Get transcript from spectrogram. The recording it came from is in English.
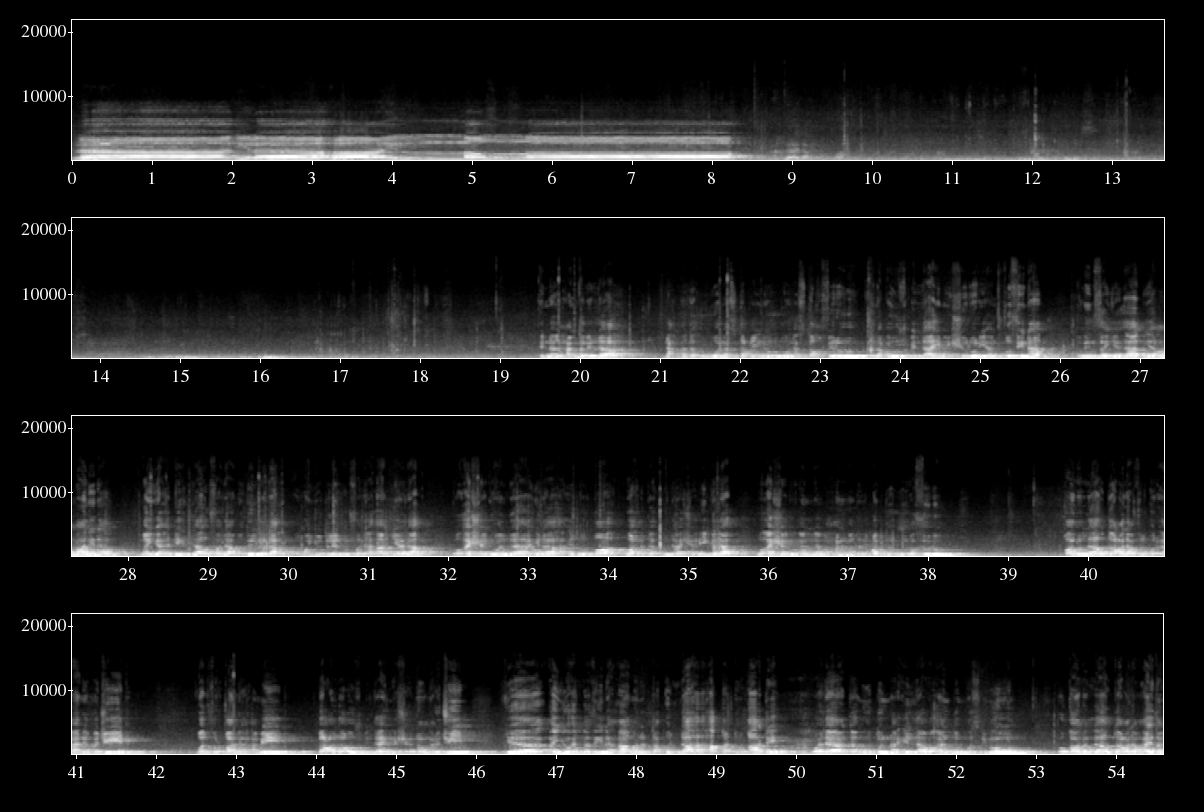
لا إله إلا الله. لا إله إلا الله إن الحمد لله نحمده ونستعينه ونستغفره ونعوذ بالله من شرور أنفسنا ومن سيئات أعمالنا من يهده الله فلا مضل له ومن يضلله فلا هادي له وأشهد أن لا إله إلا الله وحده لا شريك له وأشهد أن محمدا عبده ورسوله. قال الله تعالى في القرآن المجيد والفرقان الحميد بعد أعوذ بالله من الشيطان الرجيم يا أيها الذين آمنوا اتقوا الله حق تقاته ولا تموتن إلا وأنتم مسلمون. وقال الله تعالى أيضا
